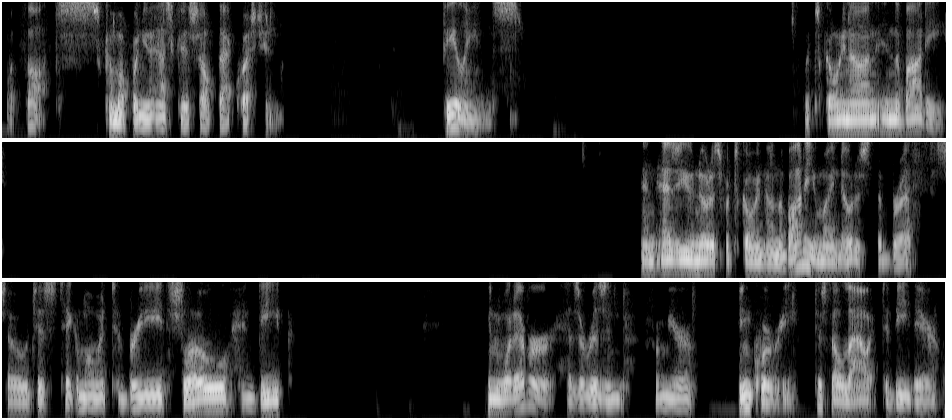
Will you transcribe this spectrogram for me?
What thoughts come up when you ask yourself that question? Feelings. What's going on in the body? And as you notice what's going on in the body, you might notice the breath. So just take a moment to breathe slow and deep. In whatever has arisen from your inquiry, just allow it to be there.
